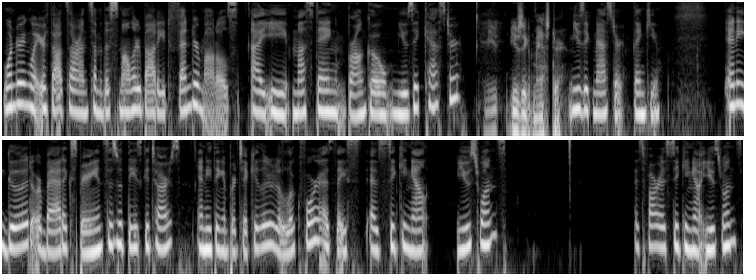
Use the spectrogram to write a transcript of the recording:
Wondering what your thoughts are on some of the smaller bodied Fender models, i.e., Mustang, Bronco, Music Caster? Music Master. Music Master, thank you. Any good or bad experiences with these guitars? Anything in particular to look for as they as seeking out used ones? As far as seeking out used ones,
